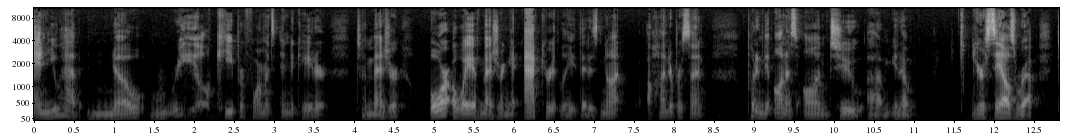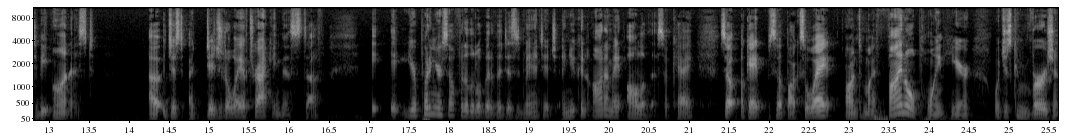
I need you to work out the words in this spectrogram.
and you have no real key performance indicator to measure or a way of measuring it accurately that is not 100% putting the onus on to um, you know your sales rep to be honest uh, just a digital way of tracking this stuff it, it, you're putting yourself at a little bit of a disadvantage and you can automate all of this okay so okay soapbox away on to my final point here which is conversion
